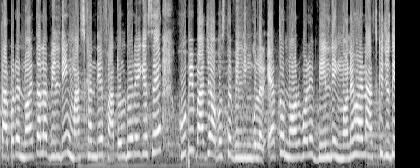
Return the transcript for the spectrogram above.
তারপরে নয়তলা বিল্ডিং, মাঝখান দিয়ে ফাটল ধরে গেছে। খুবই বাজে অবস্থা বিল্ডিংগুলোর। এত নরবরে বিল্ডিং, মনে হয় না আজকে যদি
